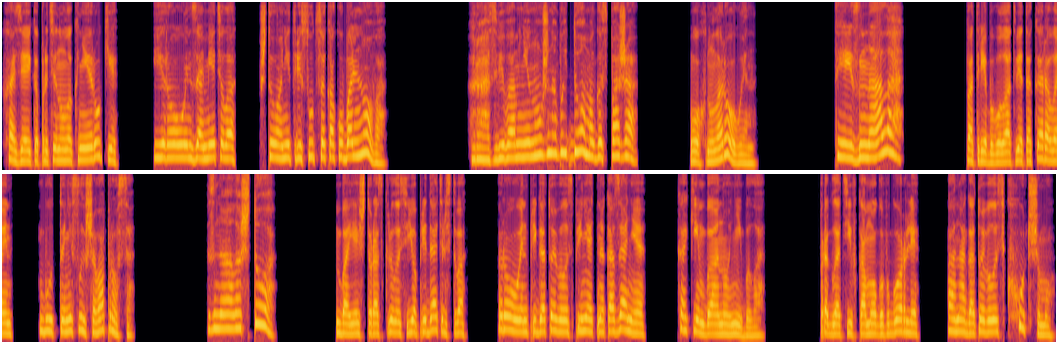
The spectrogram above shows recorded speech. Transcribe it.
Хозяйка протянула к ней руки, и Роуэн заметила, что они трясутся, как у больного. «Разве вам не нужно быть дома, госпожа?» — охнула Роуэн. «Ты знала?» — потребовала ответа Кэролайн, будто не слыша вопроса. «Знала что?» Боясь, что раскрылось ее предательство, Роуэн приготовилась принять наказание, каким бы оно ни было. Проглотив комок в горле, она готовилась к худшему.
